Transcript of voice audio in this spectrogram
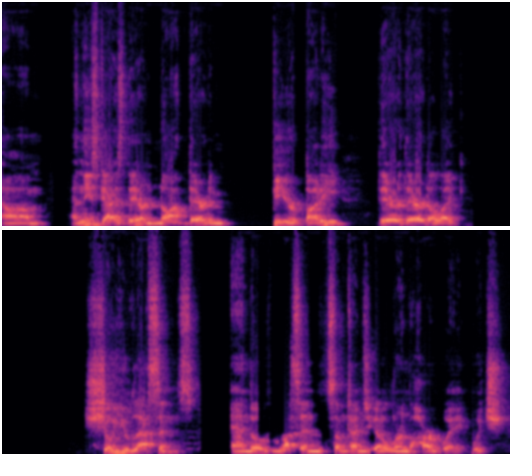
Um, and these guys, they are not there to be your buddy. They're there to like show you lessons. And those lessons sometimes you got to learn the hard way which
